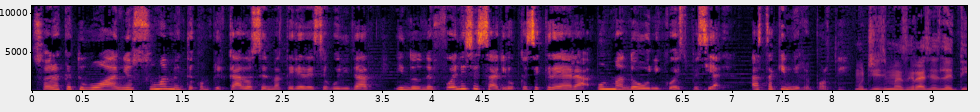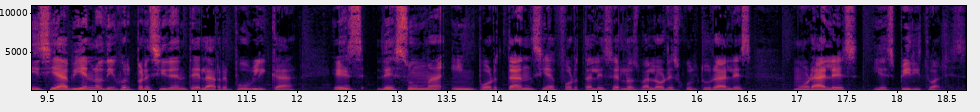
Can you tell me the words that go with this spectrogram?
zona que tuvo años sumamente complicados en materia de seguridad y donde fue necesario que se creara un mando único especial. Hasta aquí mi reporte. Muchísimas gracias Leticia. Bien lo dijo el presidente de la República, es de suma importancia fortalecer los valores culturales, morales y espirituales.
